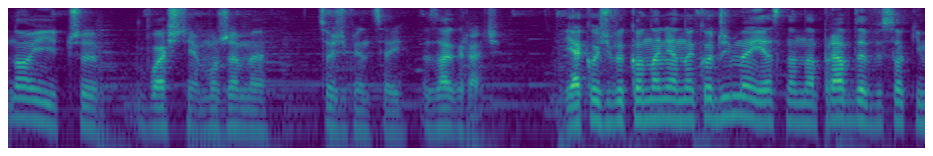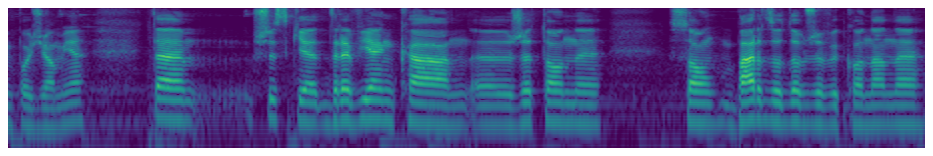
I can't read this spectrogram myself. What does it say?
no i czy właśnie możemy coś więcej zagrać. Jakość wykonania Nekojimy jest na naprawdę wysokim poziomie. Te wszystkie drewienka, e, żetony są bardzo dobrze wykonane,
